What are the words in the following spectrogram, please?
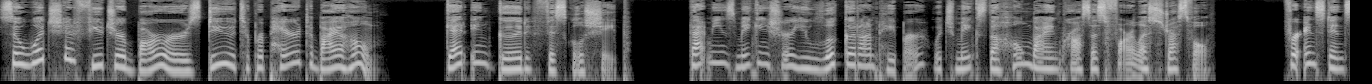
So, what should future borrowers do to prepare to buy a home? Get in good fiscal shape. That means making sure you look good on paper, which makes the home buying process far less stressful. For instance,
